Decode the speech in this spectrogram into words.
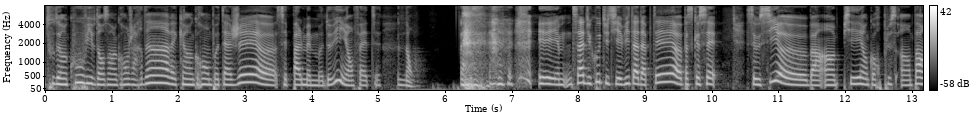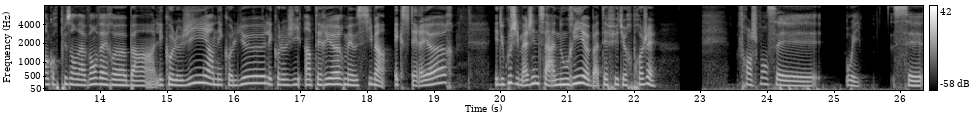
tout d'un coup vivre dans un grand jardin avec un grand potager, euh, c'est pas le même mode de vie en fait. Non. et ça, du coup, tu t'y es vite adapté euh, parce que c'est c'est aussi euh, ben, un pied encore plus, un pas encore plus en avant vers ben, l'écologie, un écolieu, l'écologie intérieure mais aussi ben, extérieure. Et du coup, j'imagine ça a nourri ben, tes futurs projets. Franchement, c'est oui, c'est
